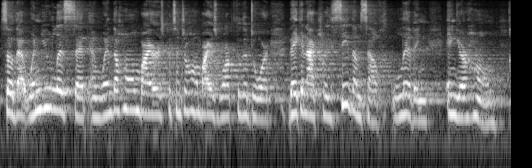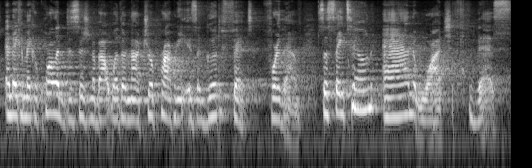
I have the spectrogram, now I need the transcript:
so that when you list it and when the home buyers, potential home buyers walk through the door, they can actually see themselves living in your home and they can make a quality decision about whether or not your property is a good fit for them. So stay tuned and watch this.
